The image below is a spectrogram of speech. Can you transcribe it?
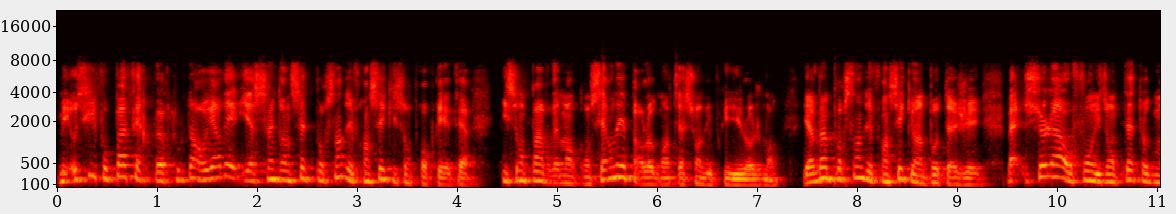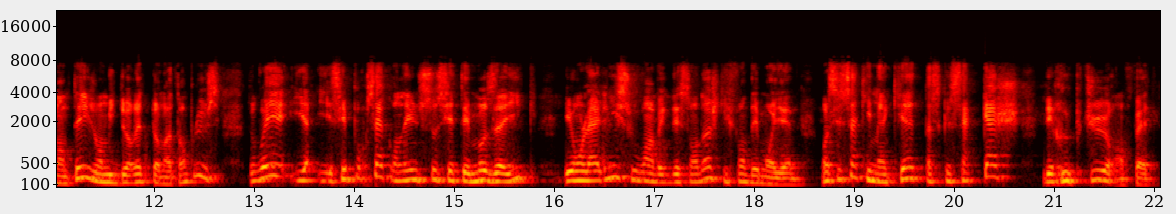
Mais aussi, il ne faut pas faire peur tout le temps. Regardez, il y a 57% des Français qui sont propriétaires. Ils ne sont pas vraiment concernés par l'augmentation du prix du logement. Il y a 20% des Français qui ont un potager. Ben, Ceux-là, au fond, ils ont peut-être augmenté, ils ont mis deux raies de tomates en plus. Donc, vous voyez, c'est pour ça qu'on est une société mosaïque et on la lit souvent avec des sondages qui font des moyennes. Moi, c'est ça qui m'inquiète parce que ça cache les ruptures, en fait.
